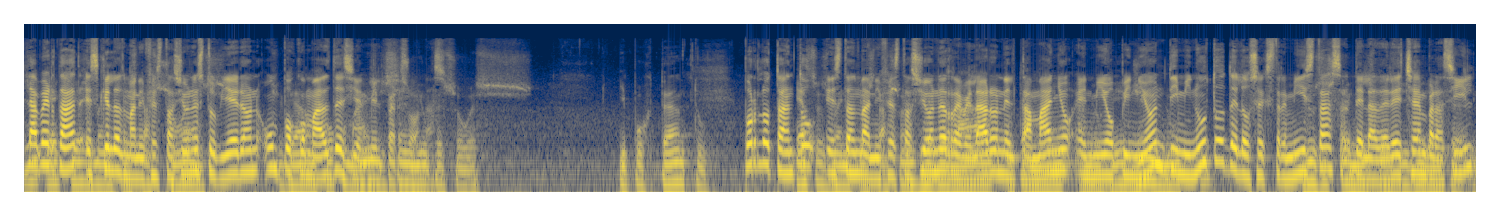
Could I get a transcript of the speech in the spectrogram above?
La verdad es que las manifestaciones tuvieron un poco más de 100.000 personas. Por lo tanto, estas manifestaciones revelaron el tamaño, en mi opinión, diminuto de los extremistas de la derecha en Brasil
